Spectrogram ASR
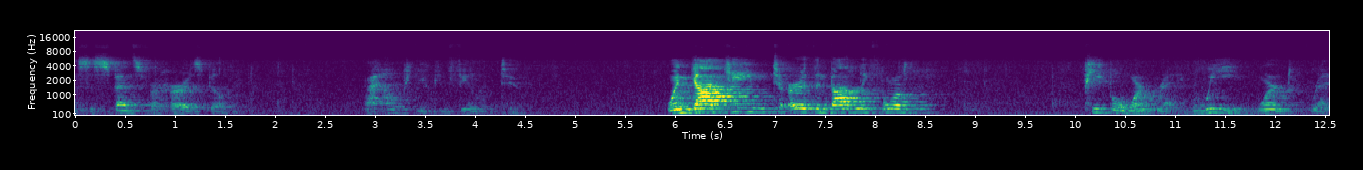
the suspense for her is building. I hope you can feel it too. When God came to earth in bodily form, people weren't ready. We weren't ready.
